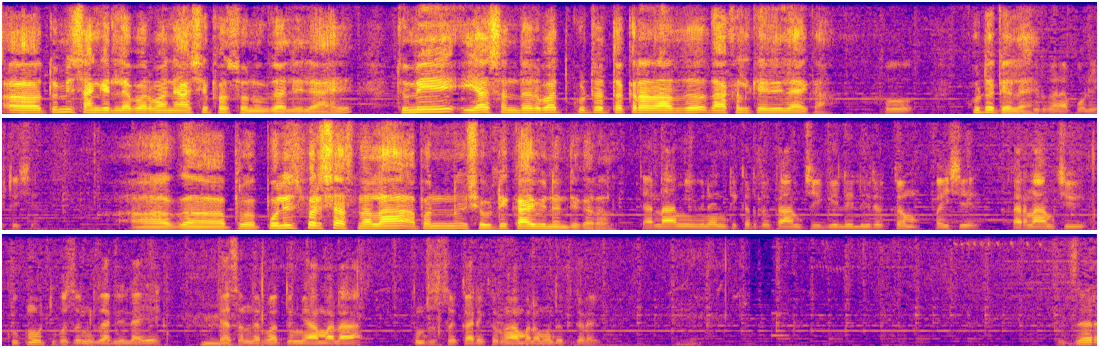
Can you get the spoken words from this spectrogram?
अ, तुम्ही सांगितल्याप्रमाणे अशी फसवणूक झालेली आहे. तुम्ही या संदर्भात कुठं तक्रार अर्ज दाखल केलेला आहे का? हो. कुठं केलं आहे सुरगाणा पोलीस स्टेशन. पोलीस प्रशासनाला आपण शेवटी काय विनंती कराल? त्यांना आम्ही विनंती करतो की आमची गेलेली रक्कम पैसे कारण आमची खूप मोठी फसवणूक झालेली आहे. त्या संदर्भात तुम्ही आम्हाला तुमचं सहकार्य करून आम्हाला मदत करावी. जर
